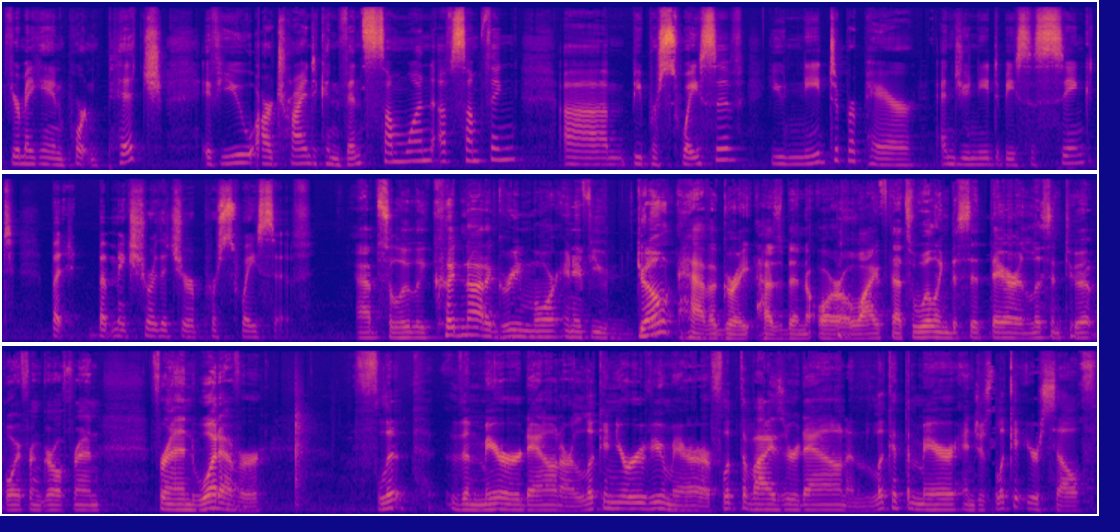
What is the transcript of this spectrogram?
if you're making an important pitch, if you are trying to convince someone of something, um, be persuasive. You need to prepare and you need to be succinct but but make sure that you're persuasive. Absolutely. Could not agree more. And if you don't have a great husband or a wife that's willing to sit there and listen to it, boyfriend, girlfriend, friend, whatever, flip the mirror down or look in your review mirror or flip the visor down and look at the mirror and just look at yourself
